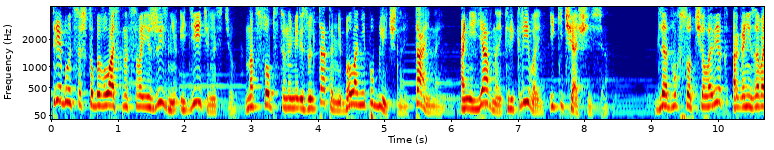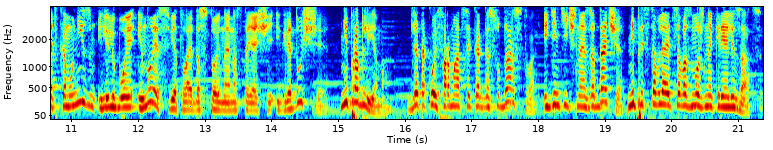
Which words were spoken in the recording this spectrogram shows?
требуется, чтобы власть над своей жизнью и деятельностью, над собственными результатами была не публичной, тайной, а не явной, крикливой и кичащейся. Для 200 человек организовать коммунизм или любое иное светлое, достойное, настоящее и грядущее не проблема. Для такой формации, как государство, идентичная задача не представляется возможной к реализации.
